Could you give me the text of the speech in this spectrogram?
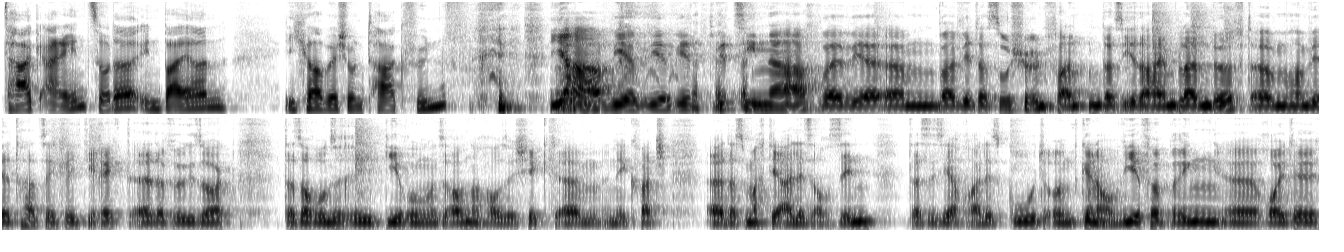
Tag 1, oder? In Bayern. Ich habe schon Tag 5. ja, wir, wir, wir, wir ziehen nach, weil wir, ähm, weil wir das so schön fanden, dass ihr daheim bleiben dürft, ähm, haben wir tatsächlich direkt äh, dafür gesorgt, dass auch unsere Regierung uns auch nach Hause schickt. Ähm, nee, Quatsch, äh, das macht ja alles auch Sinn, das ist ja auch alles gut. Und genau, wir verbringen äh, heute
